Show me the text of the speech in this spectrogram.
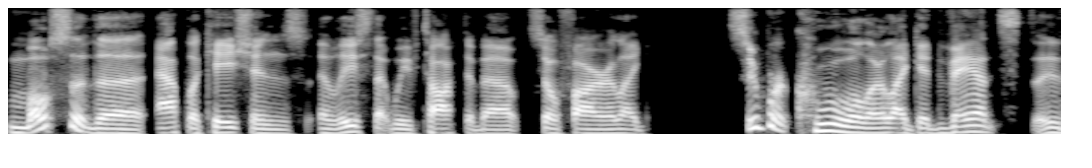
most of the applications, at least that we've talked about so far, are like super cool or like advanced. Uh,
